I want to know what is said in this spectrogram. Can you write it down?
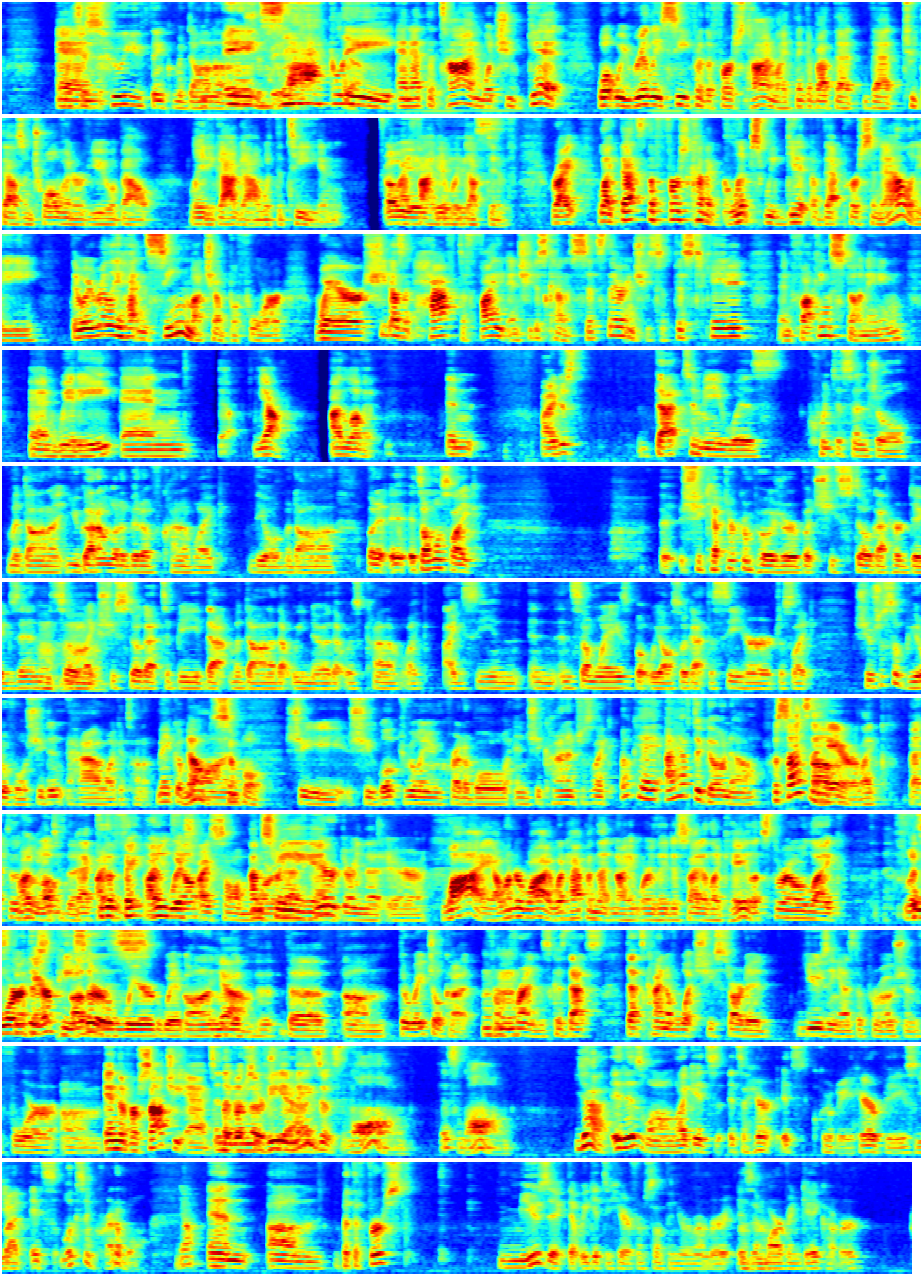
And Which is who you think Madonna. Exactly. And at the time, what you get, what we really see for the first time, I think about that that 2012 interview about Lady Gaga with the T, and Oh I yeah, find yeah, it yes. reductive, right? Like that's the first kind of glimpse we get of that personality that we really hadn't seen much of before. Where she doesn't have to fight, and she just kind of sits there, and she's sophisticated and fucking stunning and witty, and yeah, I love it. and I just that to me was quintessential Madonna. You got a little bit of kind of like the old Madonna, but it, it- it's almost like she kept her composure, but she still got her digs in. So like she still got to be that Madonna that we know that was kind of like icy in, in in some ways, but we also got to see her just like she was just so beautiful. She didn't have like a ton of makeup No, on. simple. She she looked really incredible, and she kind of just like okay, I have to go now. Besides the Um, hair, like back to the I love that. Back to I, the fake I wish. I saw more I'm of that swinging again. hair during that era. Why? I wonder why. What happened that night where they decided like, hey, let's throw like four hair pieces. Other weird wig on Yeah. with the, the um the Rachel cut from Friends because that's that's kind of what she started using as the promotion for um in the Versace ads, In but the in the VMAs, ads. it's long. It's long. yeah it is long like it's it's a hair it's clearly a hair piece Yeah. but it's looks incredible Yeah. and um but the first music that we get to hear from something to remember is Mm-hmm. a Marvin Gaye cover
